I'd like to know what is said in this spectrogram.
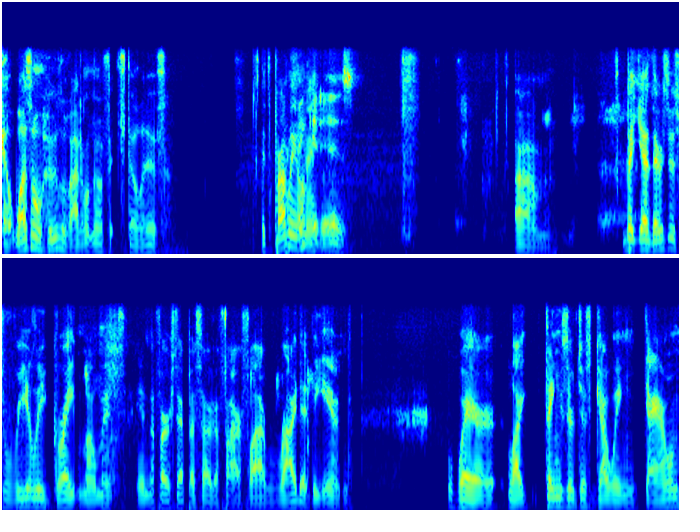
It was on Hulu. I don't know if it still is. It's probably I think on it is. Um, but yeah, there's this really great moment in the first episode of Firefly, right at the end, where like things are just going down,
